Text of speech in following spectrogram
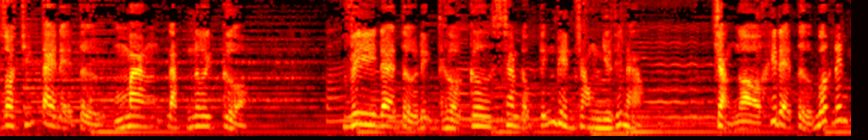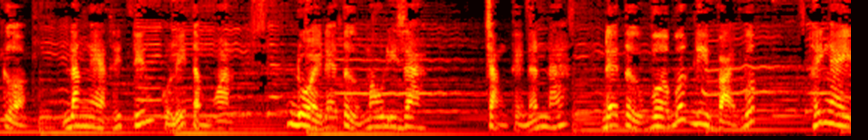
do chính tay đệ tử mang đặt nơi cửa. Vì đệ tử định thừa cơ xem động tĩnh bên trong như thế nào Chẳng ngờ khi đệ tử bước đến cửa Đang nghe thấy tiếng của Lý Tẩm Hoan Đuổi đệ tử mau đi ra. Chẳng thể nấn ná Đệ tử vừa bước đi vài bước Thấy ngay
